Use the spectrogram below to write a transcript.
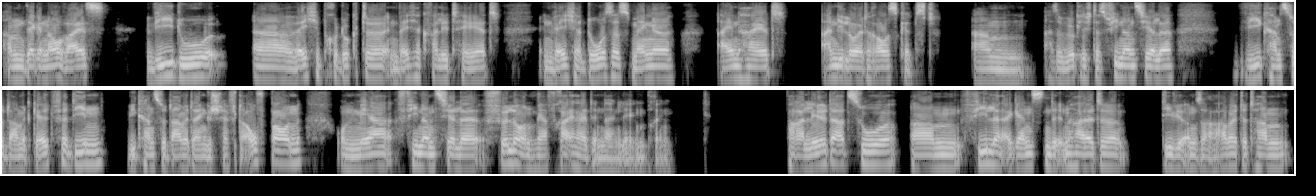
ähm, der genau weiß, wie du äh, welche Produkte in welcher Qualität, in welcher Dosis, Menge, Einheit an die Leute rausgibst. Ähm, also wirklich das Finanzielle. Wie kannst du damit Geld verdienen? Wie kannst du damit dein Geschäft aufbauen und mehr finanzielle Fülle und mehr Freiheit in dein Leben bringen? Parallel dazu ähm, viele ergänzende Inhalte, die wir uns erarbeitet haben,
